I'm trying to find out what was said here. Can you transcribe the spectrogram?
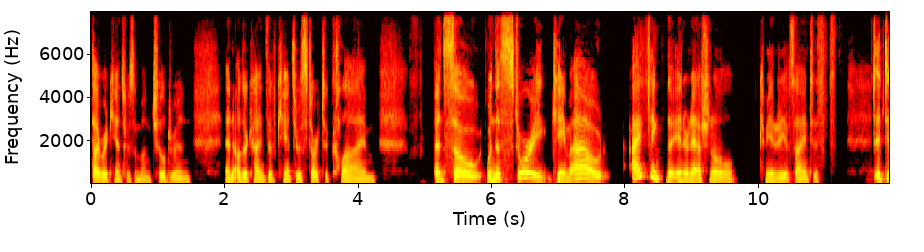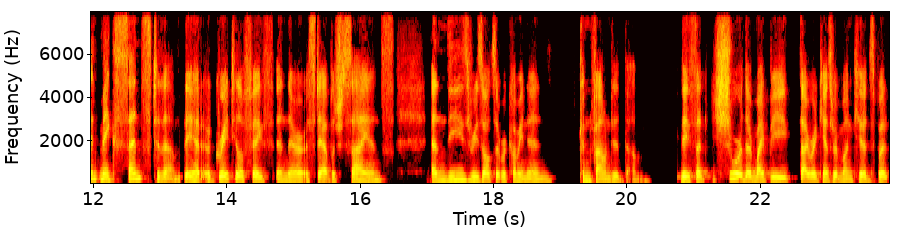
thyroid cancers among children, and other kinds of cancers start to climb. And so, when this story came out, I think the international community of scientists it didn't make sense to them. They had a great deal of faith in their established science, and these results that were coming in confounded them. They said, sure, there might be thyroid cancer among kids, but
